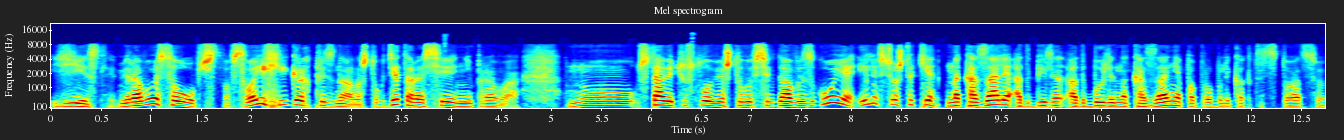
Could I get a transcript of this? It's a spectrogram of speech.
если мировое сообщество в своих играх признало, что где-то Россия не права, ну, ставить условия, что вы всегда в изгое, или все-таки наказали, отбили, отбыли наказание, попробовали как-то ситуацию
